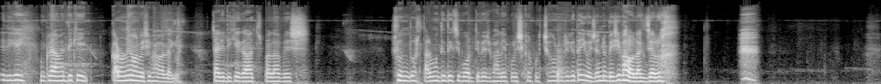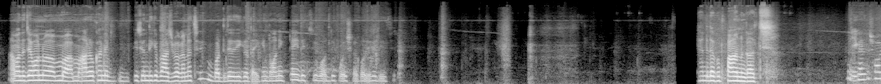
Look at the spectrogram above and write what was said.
এদিকেই গ্রামের দিকেই কারণে আমার বেশি ভালো লাগে। চারিদিকে গাছপালা বেশ সুন্দর তার মধ্যে দেখছি বর্দি বেশ ভালোই পরিষ্কার পরিচ্ছন্ন রেখে তাই ওই জন্য বেশি ভালো লাগছে আরও। আমাদের যেমন মার ওখানে পিছন দিকে বাঁশ বাগান আছে বর্দিদের দিকেও তাই কিন্তু অনেকটাই দেখছি বর্দি পরিষ্কার করে রেখে দিয়েছে। এখানে দেখো পান গাছ। এখানে তো সবাই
